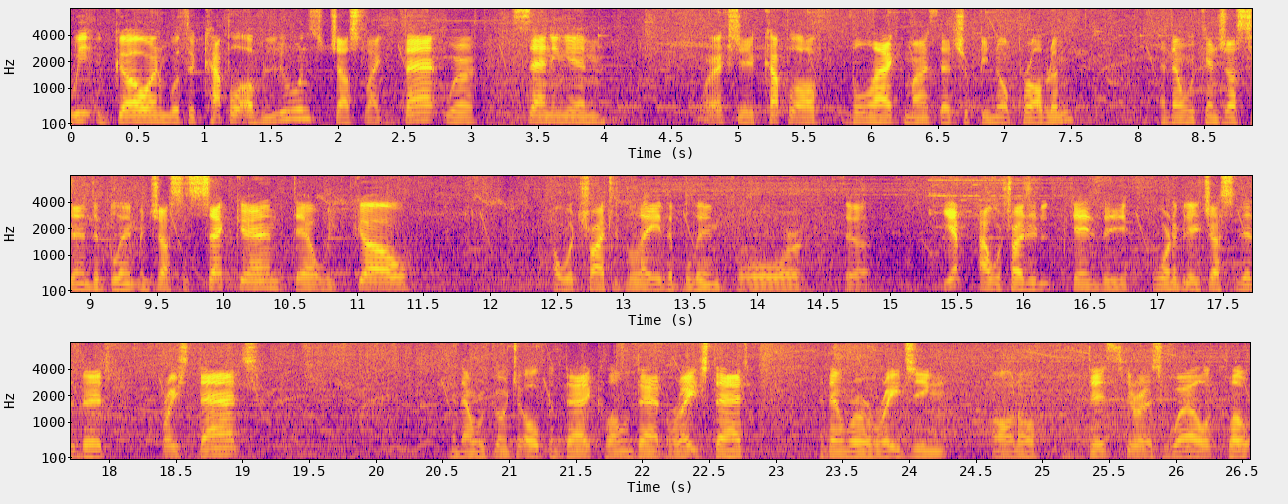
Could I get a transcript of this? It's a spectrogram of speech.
we go in with a couple of loons, just like that. We're sending in, well, actually a couple of black mines, that should be no problem. And then we can just send the blimp in just a second. There we go. I will try to delay the blimp for the... Yep, I will try to get the vulnerability just a little bit. Freeze that. And then we're going to open that, clone that, rage that. And then we're raging all of this here as well. Clo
